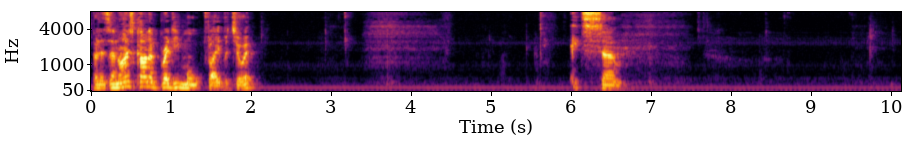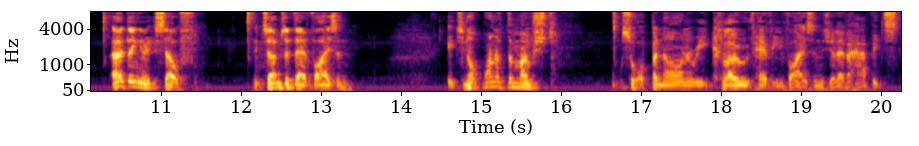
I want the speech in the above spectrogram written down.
But there's a nice kind of bready malt flavour to it. It's um Erdinger itself, in terms of their Weizen, it's not one of the most sort of banana clove heavy Weizens you'll ever have. It's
